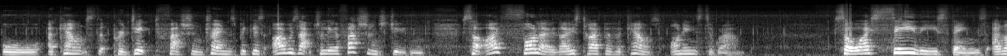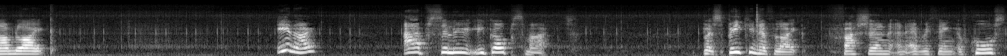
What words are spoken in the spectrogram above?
or accounts that predict fashion trends because I was actually a fashion student. So I follow those type of accounts on Instagram. So I see these things and I'm like, you know, absolutely gobsmacked. But speaking of like fashion and everything, of course,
